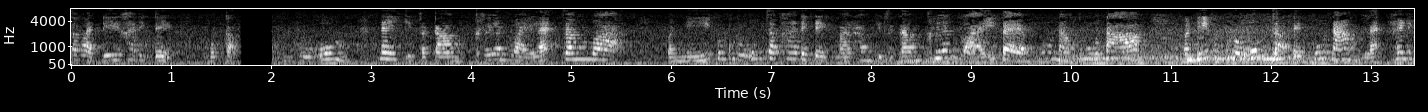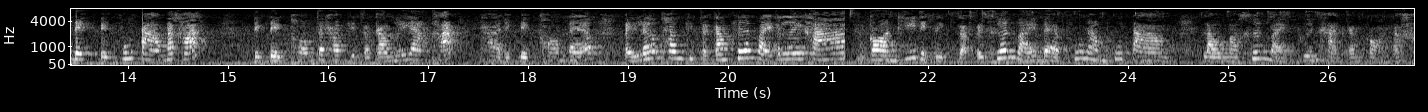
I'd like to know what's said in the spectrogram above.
สวัสดีค่ะเด็กๆ พบกับคุณครูอุ้ม ในกิจกรรมเคลื่อนไหวและจังหวะ วันนี้คุณครูอุ้มจะพาเด็กๆ มาทำกิจกรรมเคลื่อนไหวแบบผู้นำผู้ตาม วันนี้คุณครูอุ้มจะเป็นผู้นำและให้เด็กๆเป็นผู้ตามนะคะ เด็กๆ พร้อมจะทำกิจกรรมหรือยังคะถ้าเด็กๆ พร้อมแล้ว ไปเริ่มทำกิจกรรมเคลื่อนไหวกันเลยค่ะ ก่อนที่เด็กๆ จะไปเคลื่อนไหวแบบผู้นำผู้ตาม เรามาเคลื่อนไหวพื้นฐานกันก่อนนะค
